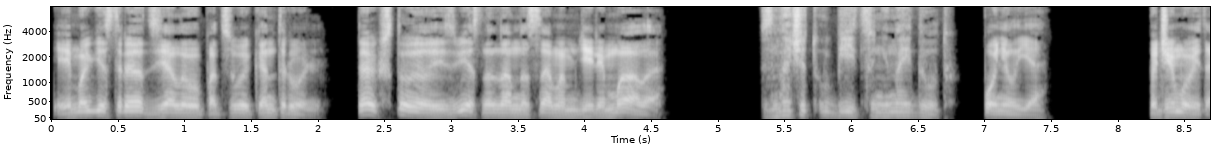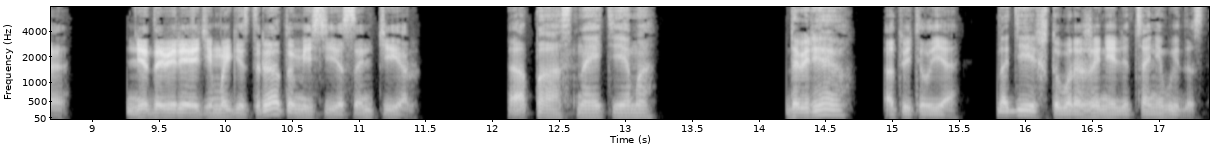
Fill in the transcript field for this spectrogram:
и магистрат взял его под свой контроль, так что известно нам на самом деле мало». «Значит, убийцу не найдут», — понял я. «Почему это? Не доверяете магистрату, месье Сантьер?» «Опасная тема». «Доверяю», — ответил я, надеясь, что выражение лица не выдаст.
